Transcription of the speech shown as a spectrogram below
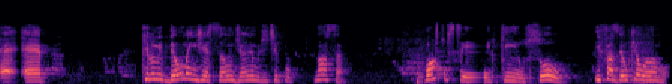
é, é, aquilo me deu uma injeção de ânimo de tipo, nossa, eu posso ser quem eu sou e fazer o que eu amo.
